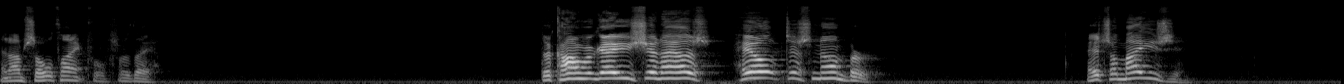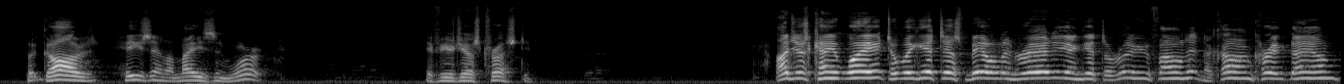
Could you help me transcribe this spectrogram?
And I'm so thankful for that. The congregation has held its number. It's amazing. But God, He's in amazing work if you just trust Him. I just can't wait till we get this building ready and get the roof on it and the concrete down.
